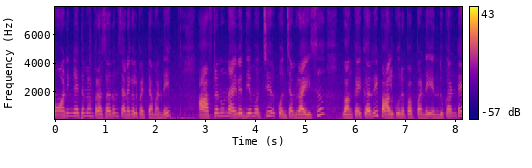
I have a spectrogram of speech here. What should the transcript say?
మార్నింగ్ అయితే మేము ప్రసాదం శనగలు పెట్టామండి. ఆఫ్టర్నూన్ నైవేద్యం వచ్చి కొంచెం రైస్ వంకాయ కర్రీ పాలకూర పప్పు అండి. ఎందుకంటే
